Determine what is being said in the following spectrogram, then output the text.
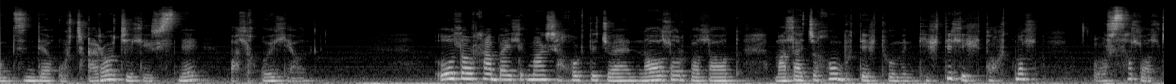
үндсэндээ 30 гаруй жил ирснээ болохгүй л явна. Уул уурхаан баялаг маань шавхагдж байна. Ноолуур болоод мал аж ахуйн бүтээгдэхүүн нь тэгтэл их тогтмол урсгал болж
